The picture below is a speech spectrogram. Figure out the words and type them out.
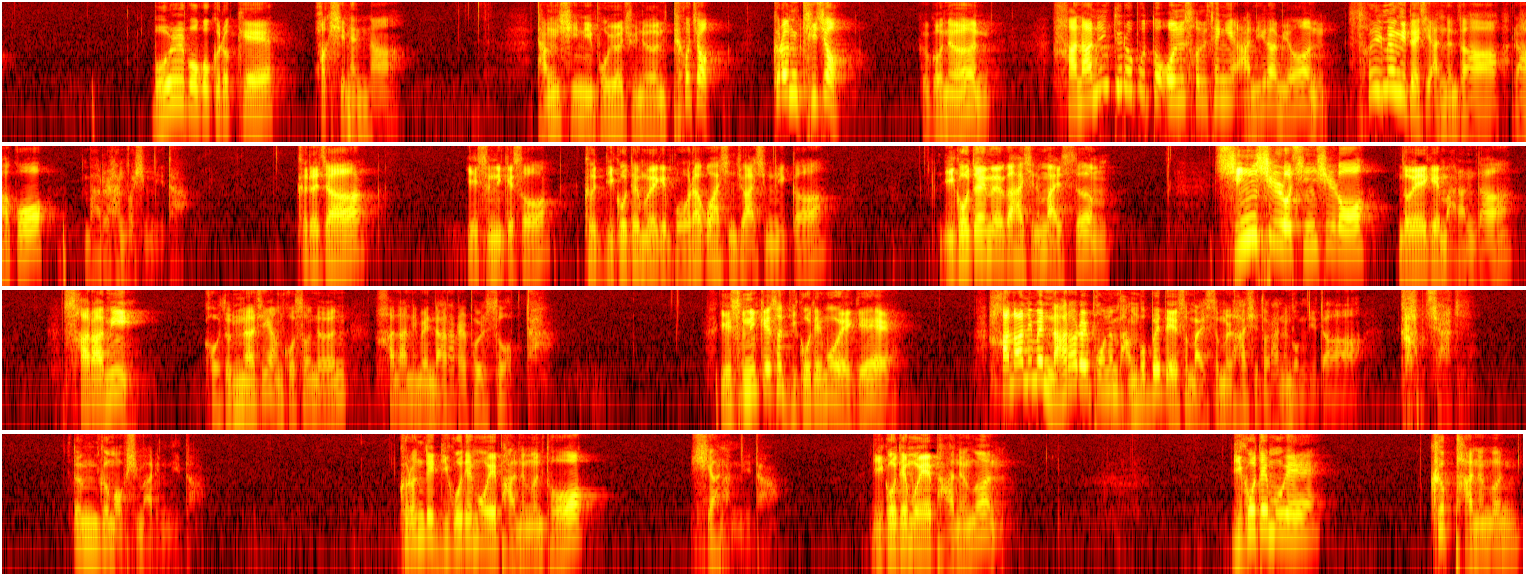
뭘 보고 그렇게 확신했나? 당신이 보여주는 표적, 그런 기적, 그거는 하나님께로부터 온 선생이 아니라면 설명이 되지 않는다라고 말을 한 것입니다. 그러자 예수님께서 그 니고데모에게 뭐라고 하신 줄 아십니까? 니고데모가 하시는 말씀 진실로 진실로 너에게 말한다. 사람이 거듭나지 않고서는 하나님의 나라를 볼 수 없다. 예수님께서 니고데모에게 하나님의 나라를 보는 방법에 대해서 말씀을 하시더라는 겁니다. 갑자기 뜬금없이 말입니다. 그런데 니고데모의 반응은 더 희한합니다. 니고데모의 반응은 니고데모의 그 반응은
